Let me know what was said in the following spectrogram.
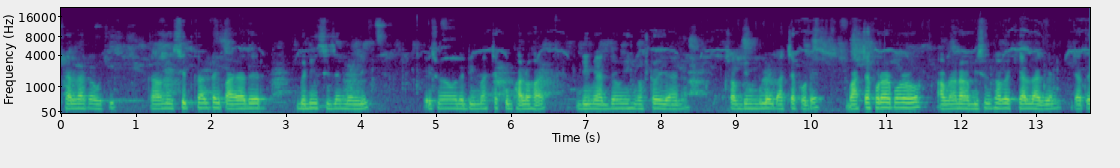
খেয়াল রাখা উচিত। কারণ এই শীতকালটাই পায়রাদের ব্রিডিং সিজন মেনলি এই সময় আমাদের ডিম বাচ্চা খুব ভালো হয়, ডিম একদমই নষ্ট হয়ে যায় না, সব ডিমগুলোই বাচ্চা ফোটে। বাচ্চা ফোটার পরও আপনারা বিশেষভাবে খেয়াল রাখবেন যাতে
